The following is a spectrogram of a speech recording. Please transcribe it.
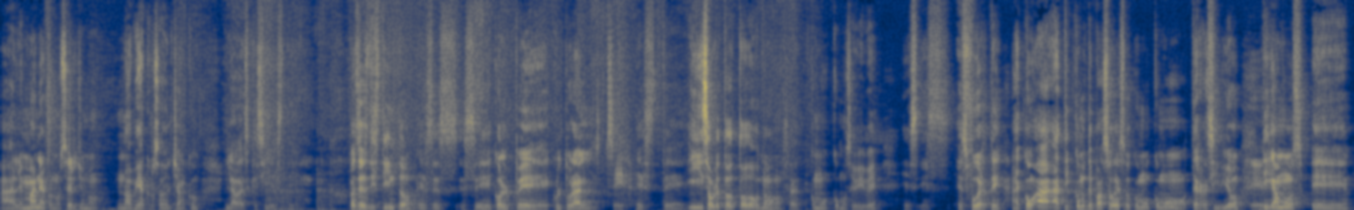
a Alemania a conocer, yo no, no había cruzado el charco y la verdad es que sí, este, pues es distinto, es, ese golpe cultural, sí. este, y sobre todo todo, ¿no? O sea, cómo, cómo se vive, es, es, es fuerte. ¿A, a, ti cómo te pasó eso? ¿Cómo, cómo te recibió, eh. digamos, eh,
